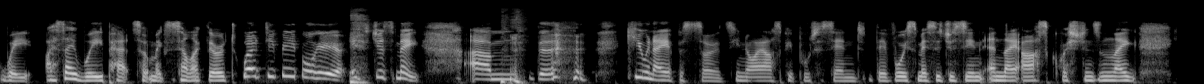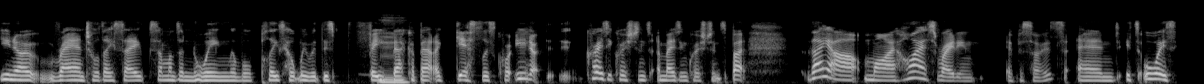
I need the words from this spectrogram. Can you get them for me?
We, I say we, Pat, so it makes it sound like there are 20 people here. It's just me. Um, the Q and A episodes, you know, I ask people to send their voice messages in, and they ask questions, and they, you know, rant or they say someone's annoying them, or please help me with this feedback about a guest list. You know, crazy questions, amazing questions, but they are my highest rating episodes and it's always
